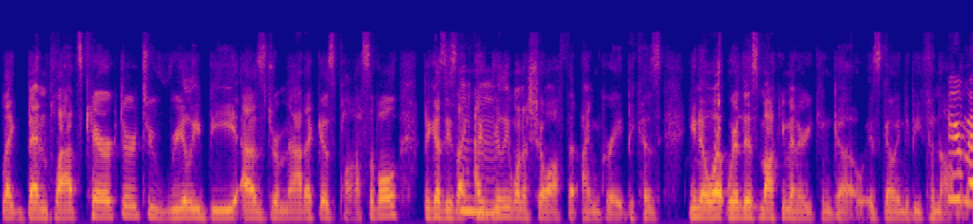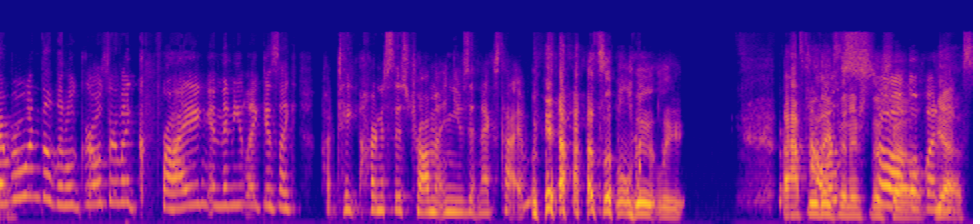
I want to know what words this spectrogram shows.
like ben platt's character to really be as dramatic as possible because he's like i Mhm. really want to show off that i'm great because you know what where this mockumentary can go is going to be I phenomenal remember when the little girls are like crying and then he like is like "H- take harness this trauma and use it next time. yeah absolutely after That they finish the show funny. yes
